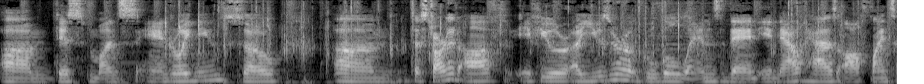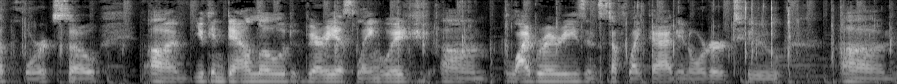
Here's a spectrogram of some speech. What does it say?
um, this month's Android news. So um, to start it off, if you're a user of Google Lens, then it now has offline support. So um, you can download various language um, libraries and stuff like that in order to um,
